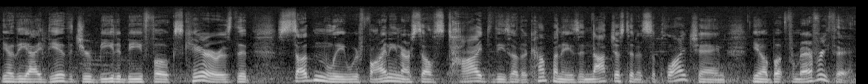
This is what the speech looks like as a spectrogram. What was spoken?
you know, the idea that your B2B folks care is that suddenly we're finding ourselves tied to these other companies and not just in a supply chain, you know, but from everything.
